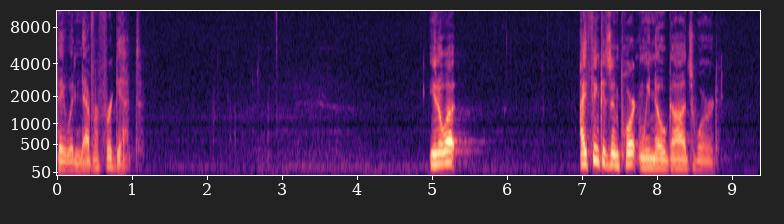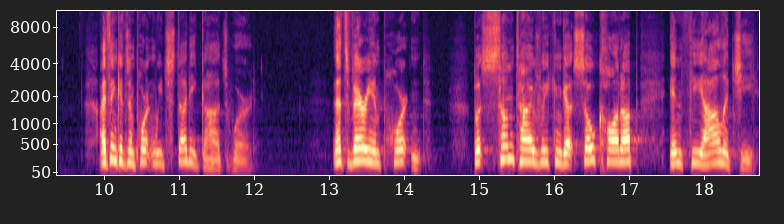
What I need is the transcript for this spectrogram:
they would never forget. You know what? I think it's important we know God's Word. I think it's important we study God's Word. That's very important. But sometimes we can get so caught up in theology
